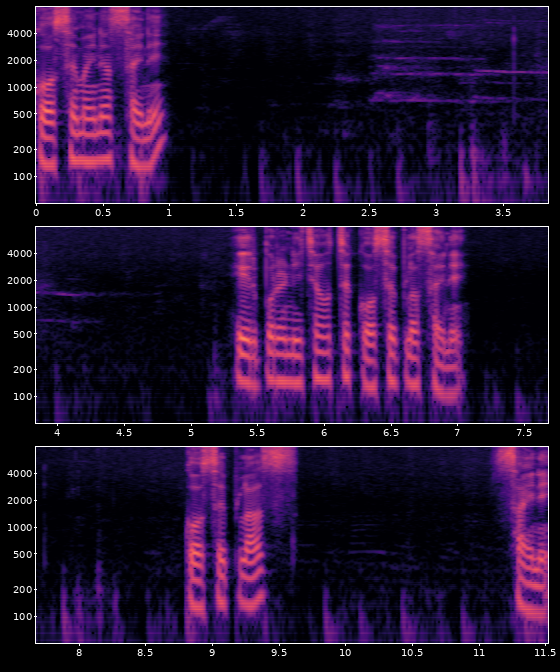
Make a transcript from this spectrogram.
কসে মাইনাস সাইনে এরপরে নিচে হচ্ছে কসে প্লাস সাইনে কসে প্লাস সাইনে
